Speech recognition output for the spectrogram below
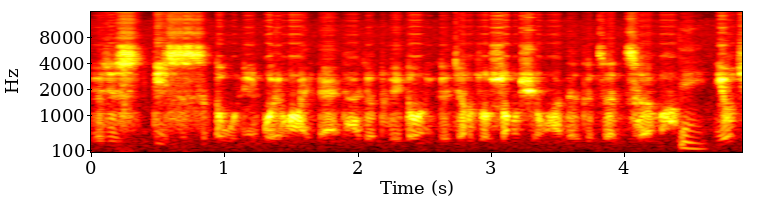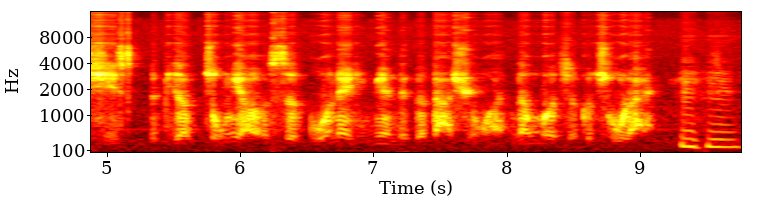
尤其是第十四个五年规划以来，它就推动一个叫做双循环的一个政策嘛。对，尤其是比较重要的是国内里面这个大循环能不能这个出来。嗯哼，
